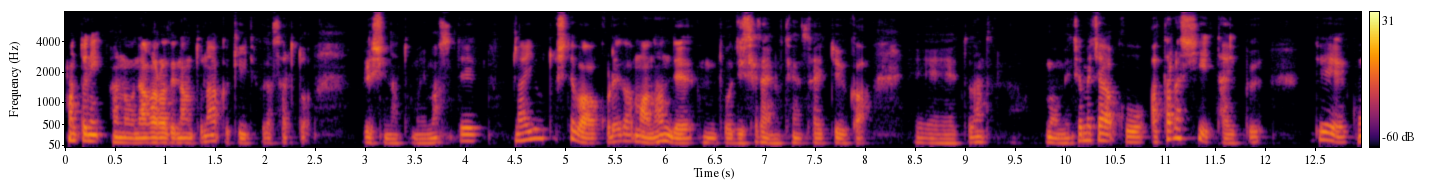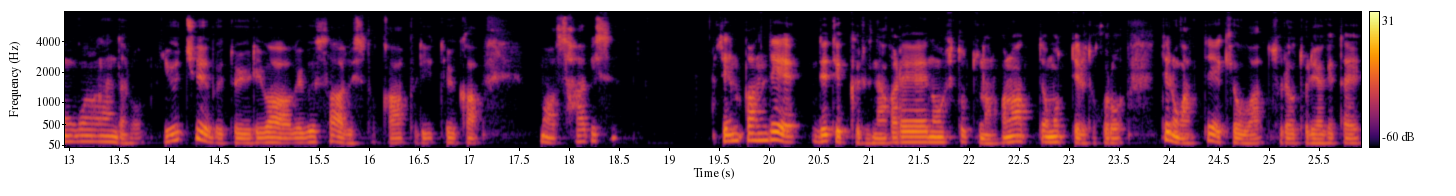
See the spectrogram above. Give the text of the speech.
本当にあのながらでなんとなく聞いてくださると嬉しいなと思いますで内容としてはこれがまあなんで、うん、と次世代の天才というか、えーとなんまあ、めちゃめちゃこう新しいタイプで、今後のなんだろう、YouTube というよりは Web サービスとかアプリというか、まあサービス全般で出てくる流れの一つなのかなって思っているところっていうのがあって今日はそれを取り上げて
